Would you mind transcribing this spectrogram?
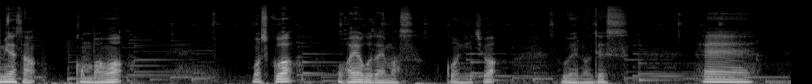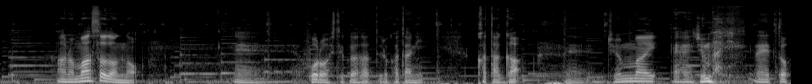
ー皆さん、こんばんは。もしくは、おはようございます。こんにちは。上野です。えー、あの、マストドンの、えーフォローしてくださってる方に、方が、えー純米、えー純米、えっ、と、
